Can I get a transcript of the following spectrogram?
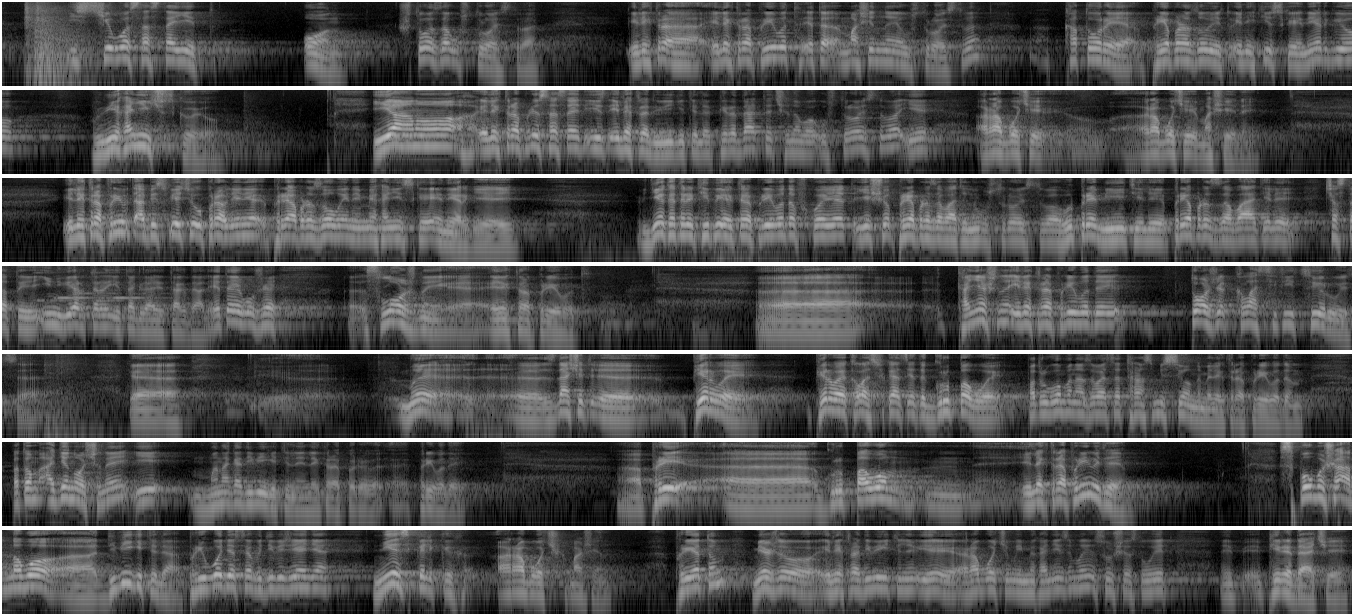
из чего состоит он, что за устройство. Электро, электропривод – это машинное устройство, которое преобразует электрическую энергию в механическую – и оно, электропривод состоит из электродвигателя, передаточного устройства и рабочей, рабочей машины. Электропривод обеспечивает управление преобразованной механической энергией. В некоторые типы электроприводов входят еще преобразовательные устройства, выпрямители, преобразователи частоты, инверторы и так далее, и так далее. Это уже э, сложный э, электропривод – Э, конечно, электроприводы тоже классифицируются. Мы, значит, первая, первая классификация – это групповой, по-другому называется трансмиссионным электроприводом. Потом одиночные и многодвигательные электроприводы. При групповом электроприводе с помощью одного э, двигателя приводится в движение нескольких рабочих машин. При этом между электродвигателем и рабочими механизмами существует э, передачи.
